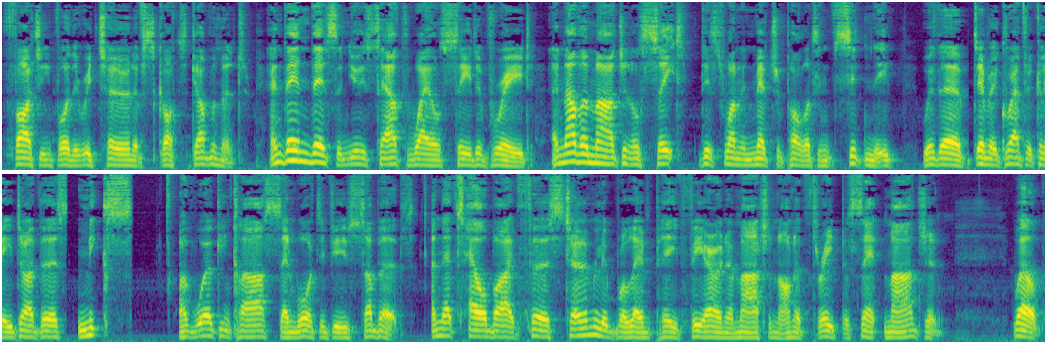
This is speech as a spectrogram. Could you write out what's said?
fighting for the return of Scott's government. And then there's the New South Wales seat of Reid, another marginal seat, this one in metropolitan Sydney, with a demographically diverse mix of working class and water view suburbs, and that's held by first term Liberal MP Fiona Martin on a 3% margin. Well,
